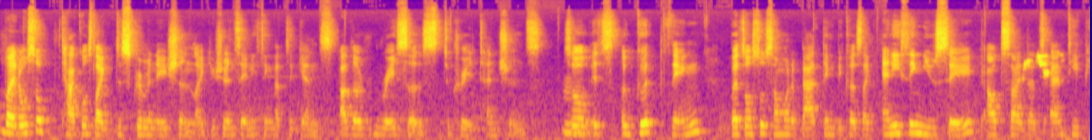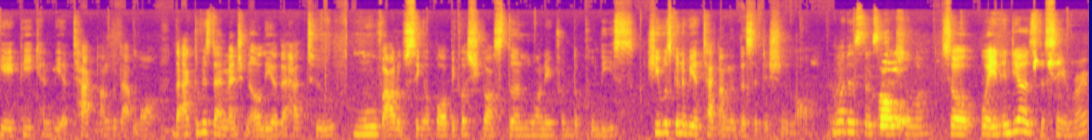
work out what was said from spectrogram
But it also tackles like discrimination, like you shouldn't say anything that's against other races to create tensions. So mm-hmm. it's a good thing, but it's also somewhat a bad thing because like anything you say outside that's anti PAP can be attacked under that law. The activist that I mentioned earlier that had to move out of Singapore because she got a stern warning from the police. She was gonna be attacked under the sedition law. and, what like, is this Oh. sedition law? So wait, in India it's the same, right?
